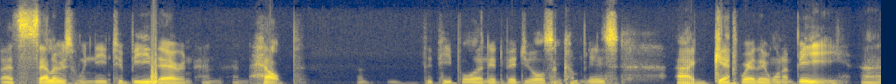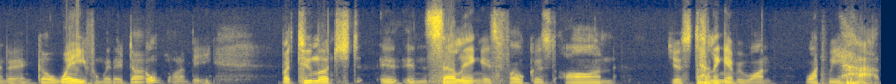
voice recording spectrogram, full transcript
as sellers, we need to be there and, and, and help the people and individuals and companies uh, get where they want to be and, and, go away from where they don't want to be. But too much in, in selling is focused on just telling everyone what we have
